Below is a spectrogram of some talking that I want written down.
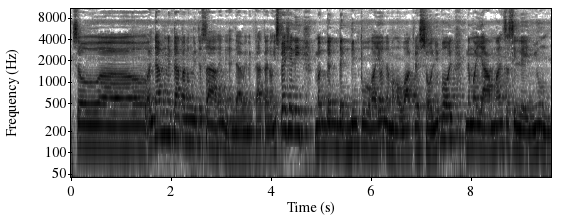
So, uh, ang daming nagtatanong dito sa akin eh. Ang daming nagtatanong. Especially, magdagdag din po kayo ng mga water soluble na mayaman sa selenium.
